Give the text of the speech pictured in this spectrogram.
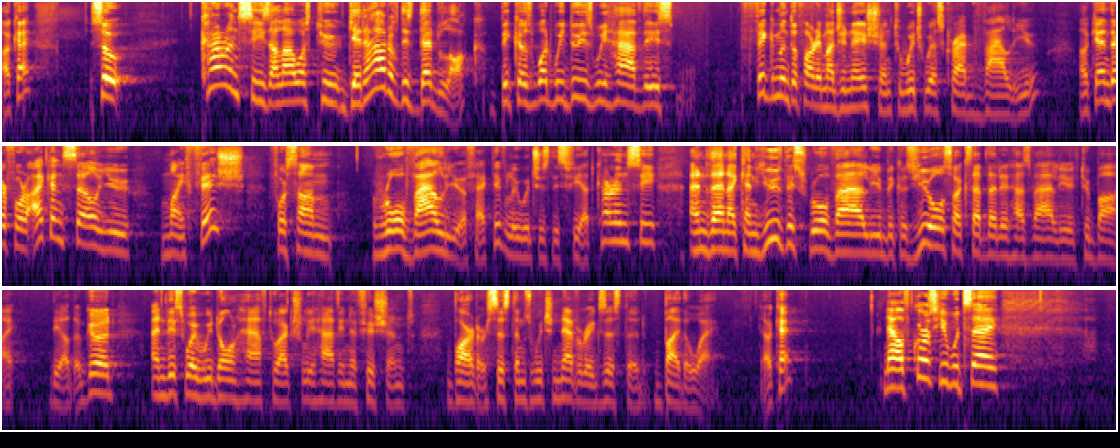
Okay, so currencies allow us to get out of this deadlock because what we do is we have this figment of our imagination to which we ascribe value. Okay, and therefore I can sell you my fish for some raw value effectively, which is this fiat currency, and then I can use this raw value because you also accept that it has value to buy the other good, and this way we don't have to actually have inefficient barter systems which never existed, by the way. Okay? Now, of course, you would say,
